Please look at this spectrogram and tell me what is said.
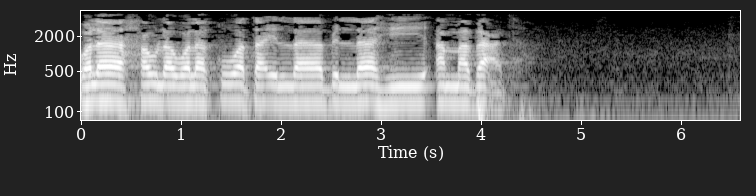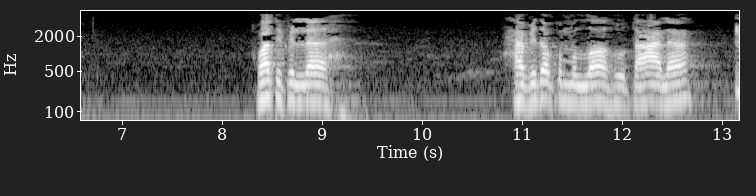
ولا حول ولا قوة إلا بالله أما بعد Akhwati fillah Hafizakumullahu ta'ala.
